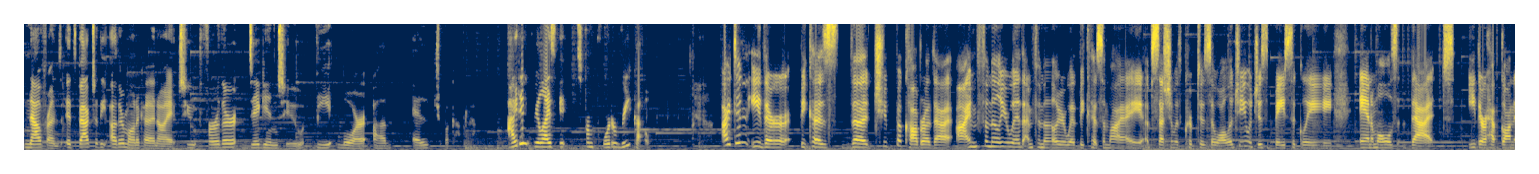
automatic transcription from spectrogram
Now, friends, it's back to the other Monica and I to further dig into the lore of El Chupacabra. I didn't realize it's from Puerto Rico. I didn't either because The chupacabra that I'm familiar with, I'm familiar with because of my obsession with cryptozoology, which is basically animals that either have gone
